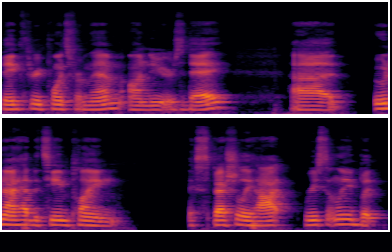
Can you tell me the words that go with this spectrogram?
Big three points from them on New Year's Day. Uh, Unai had the team playing especially hot recently, but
